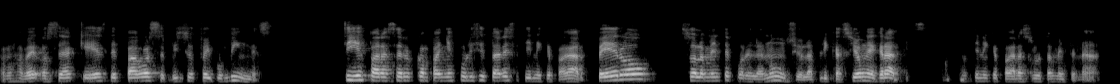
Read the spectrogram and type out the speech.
Vamos a ver, o sea que es de pago al servicio Facebook Business. Si es para hacer campañas publicitarias, se tiene que pagar, pero solamente por el anuncio. La aplicación es gratis. No tiene que pagar absolutamente nada.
